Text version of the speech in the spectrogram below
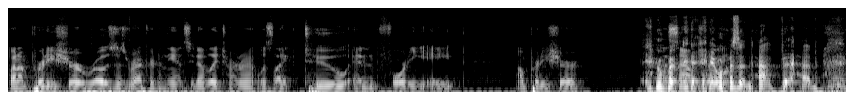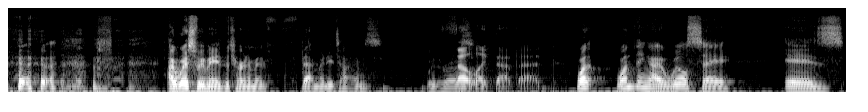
but I'm pretty sure Rose's record in the NCAA tournament was like two and forty-eight. I'm pretty sure. It right. wasn't that bad. I wish we made the tournament that many times with Rose. Felt like that bad. One one thing I will say is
